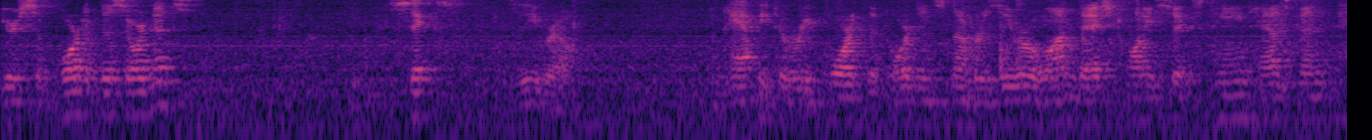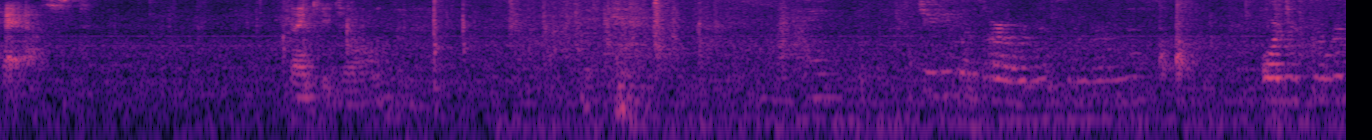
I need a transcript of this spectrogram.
your support of this ordinance. Six, zero. I'm happy to report that ordinance number 01-2016 has been passed. Thank you, gentlemen. Okay. Judy, what's our ordinance number on this? Ordinance number?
